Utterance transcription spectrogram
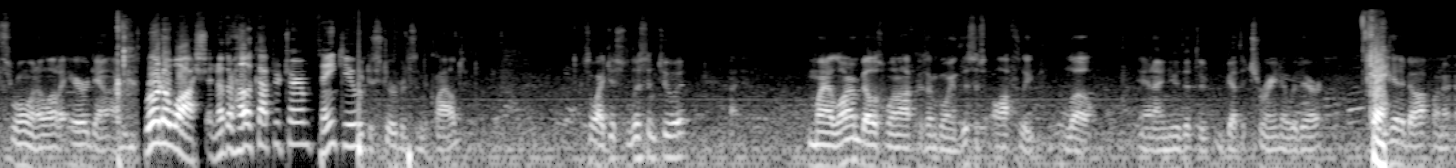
throwing a lot of air down. I didn't wash, another helicopter term. Thank you. disturbance in the clouds. So I just listened to it. My alarm bells went off because I'm going, this is awfully low. And I knew that the, we've got the terrain over there. Okay. I it off on, a,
